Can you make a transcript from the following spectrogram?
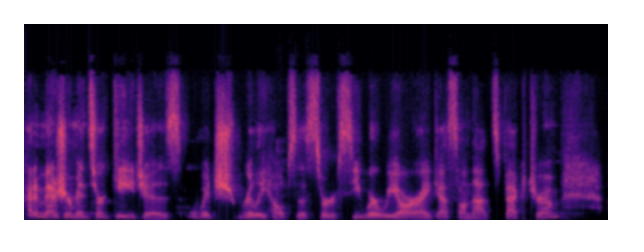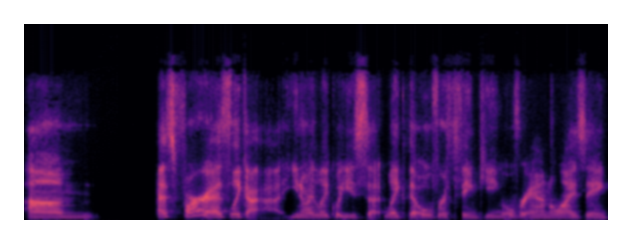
kind of measurements or gauges, which really helps us sort of see where we are, I guess, on that spectrum. Um, as far as like you know i like what you said like the overthinking over analyzing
